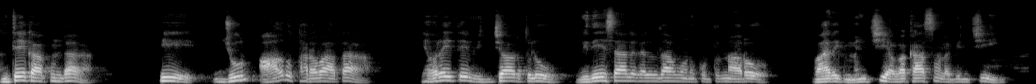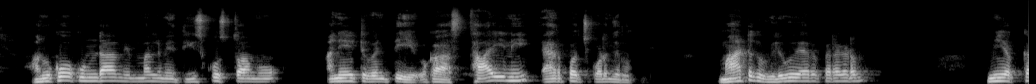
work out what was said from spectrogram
అంతేకాకుండా ఈ జూన్ ఆరు తర్వాత ఎవరైతే విద్యార్థులు విదేశాలు వెళ్దాం అనుకుంటున్నారో వారికి మంచి అవకాశం లభించి అనుకోకుండా మిమ్మల్ని మేము తీసుకొస్తాము అనేటువంటి ఒక స్థాయిని ఏర్పరచుకోవడం జరుగుతుంది. మాటకు విలువ పెరగడం మీ యొక్క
